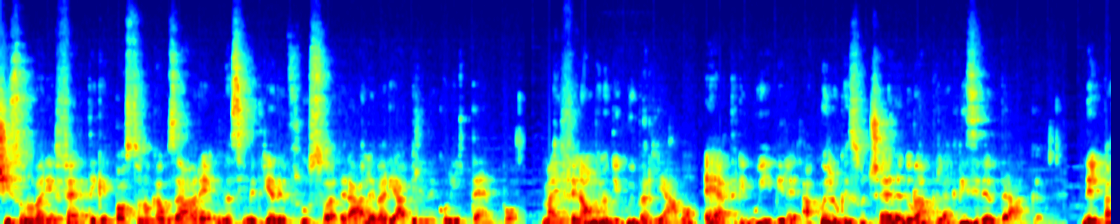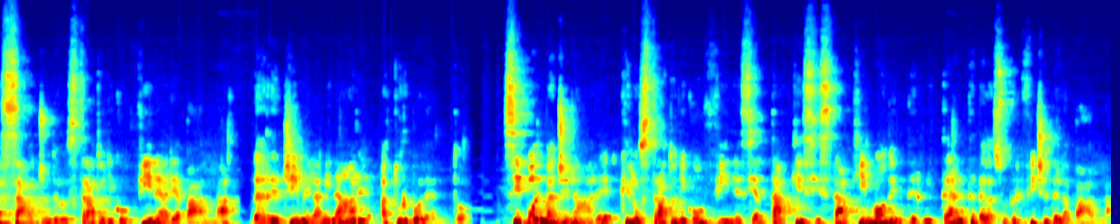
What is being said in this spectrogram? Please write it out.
Ci sono vari effetti che possono causare una simmetria del flusso laterale variabile con il tempo, ma il fenomeno di cui parliamo è attribuibile a quello che succede durante la crisi del drag, nel passaggio dello strato di confine aria-palla dal regime laminare a turbolento. Si può immaginare che lo strato di confine si attacchi e si stacchi in modo intermittente dalla superficie della palla,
